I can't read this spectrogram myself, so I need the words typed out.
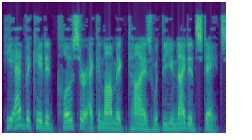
He advocated closer economic ties with the United States,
